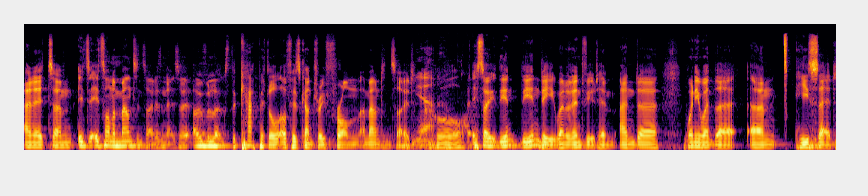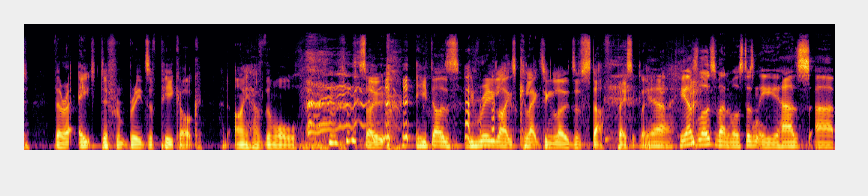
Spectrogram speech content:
And it um, it's it's on a mountainside, isn't it? So it overlooks the capital of his country from a mountainside. yeah. Cool. So the the indie went and interviewed him, and uh, when he went there, um, he said there are eight different breeds of peacock, and I have them all. so he does. He really likes collecting loads of stuff, basically. Yeah, he has loads of animals, doesn't he? He has uh,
